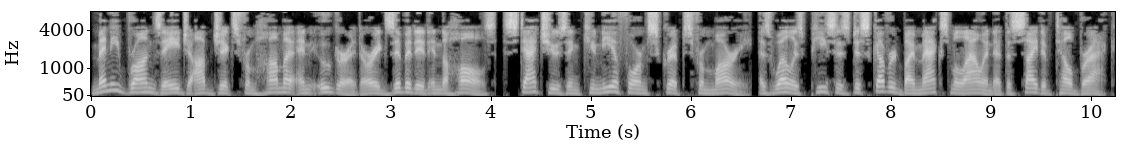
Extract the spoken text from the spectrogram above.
Many Bronze Age objects from Hama and Ugarit are exhibited in the halls, statues and cuneiform scripts from Mari, as well as pieces discovered by Max Mallowan at the site of Tel Brak.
